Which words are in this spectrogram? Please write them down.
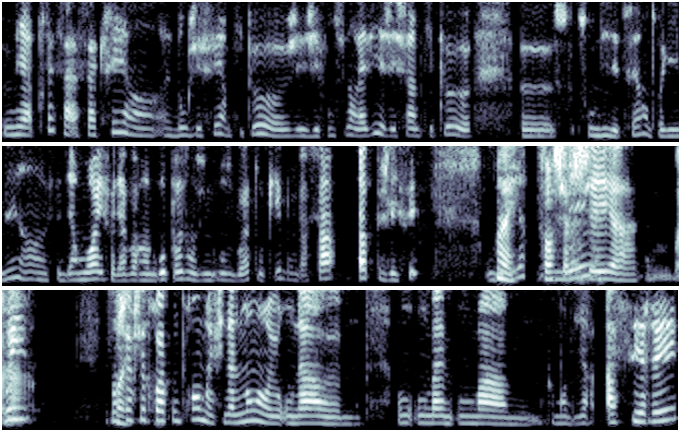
mais après ça, ça a créé un... Donc j'ai fait un petit peu, euh, j'ai foncé dans la vie et j'ai fait un petit peu euh, ce ce qu'on me disait de faire, entre guillemets. hein. C'est-à-dire moi, il fallait avoir un gros poste dans une grosse boîte, ok, bon ben ça, hop, je l'ai fait, Ouais, dire. sans Mais chercher à... Voilà. oui, sans Ouais. chercher trop à comprendre. Et finalement, on a, on, on m'a, comment dire, acéré,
